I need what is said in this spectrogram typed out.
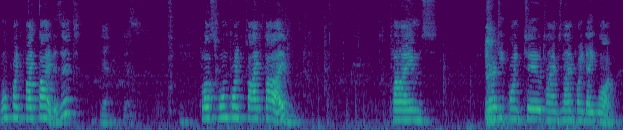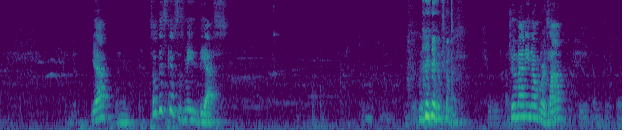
1.55, is it? yeah. Yes. Plus 1.55 times 30.2 times 9.81. Yeah? So this gives us me the S. Too many numbers, huh? Three hundred and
